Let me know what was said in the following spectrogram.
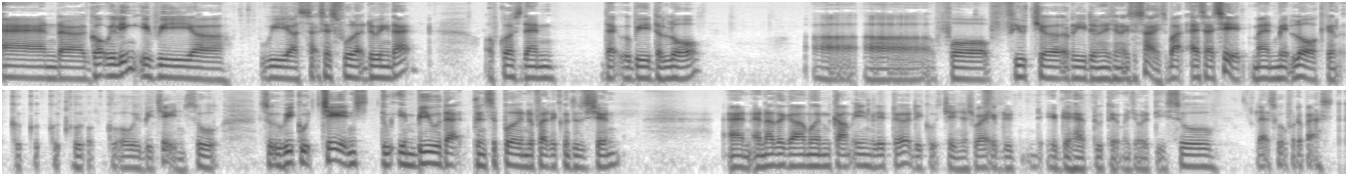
And uh, God willing, if we uh, we are successful at doing that, of course, then that will be the law uh, uh, for future redelineation exercise. But as I said, man-made law can, could, could, could, could always be changed. So, so we could change to imbue that principle in the federal constitution. And another government come in later, they could change as well if they, if they have two-third majority. So let's hope for the best.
